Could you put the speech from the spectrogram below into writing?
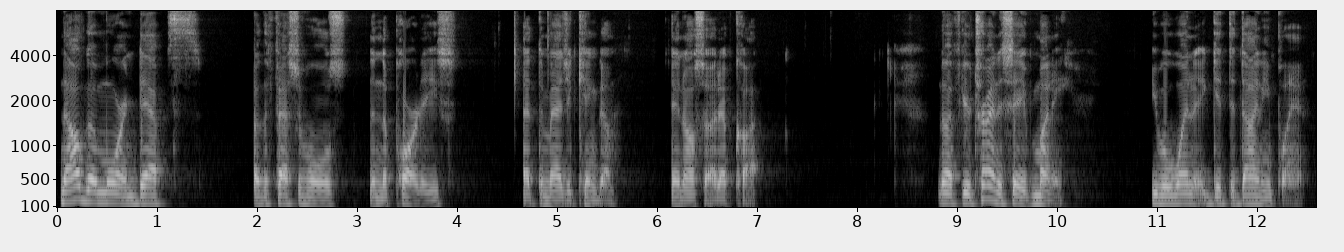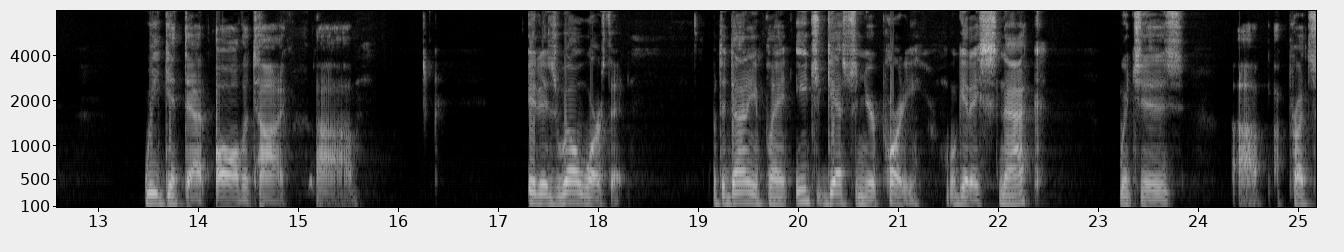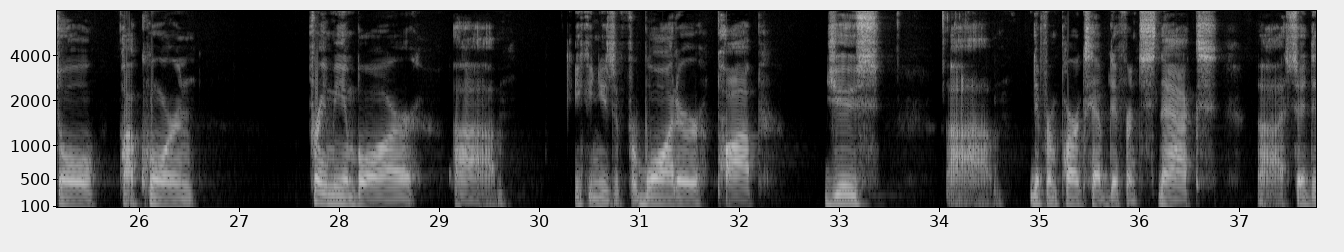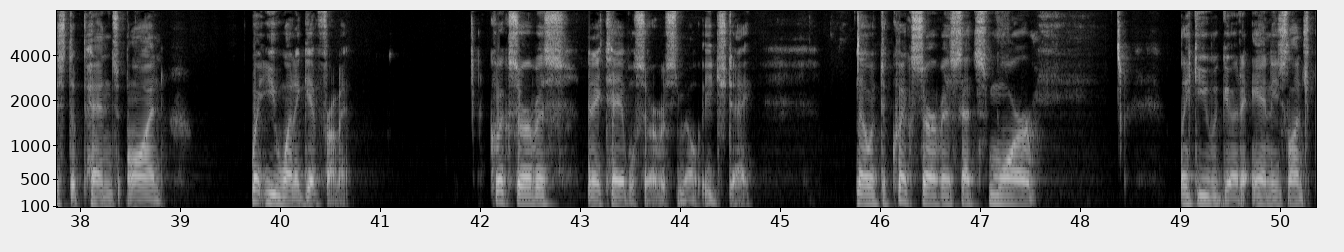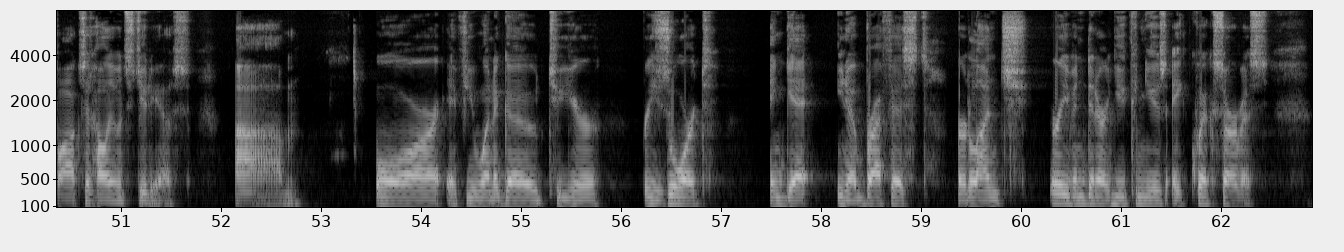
Now I'll go more in depth of the festivals and the parties at the Magic Kingdom and also at Epcot. Now, if you're trying to save money, you will want to get the dining plan. We get that all the time. Um, it is well worth it. With the dining plan, each guest in your party will get a snack, which is uh, a pretzel, popcorn, premium bar, um, You can use it for water, pop, juice. Um, different parks have different snacks. Uh, so it just depends on what you want to get from it. Quick service and a table service meal each day. Now, with the quick service, that's more like you would go to Annie's Lunchbox at Hollywood Studios. Um, or if you want to go to your resort and get, you know, breakfast or lunch or even dinner, you can use a quick service.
